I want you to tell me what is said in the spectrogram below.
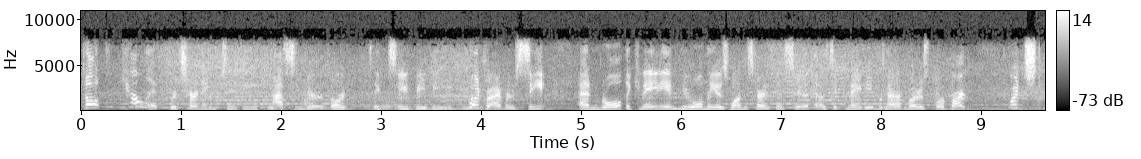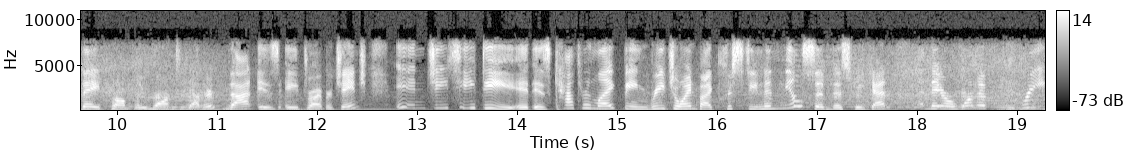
Dalton Kellett returning to the passenger, or excuse me, the co-driver's seat and role. The Canadian who only has one start this year, that was the Canadian Tire Motorsport Park which they promptly won together. That is a driver change. In GTD, it is Katherine Legge being rejoined by Christina Nielsen this weekend, and they are one of three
